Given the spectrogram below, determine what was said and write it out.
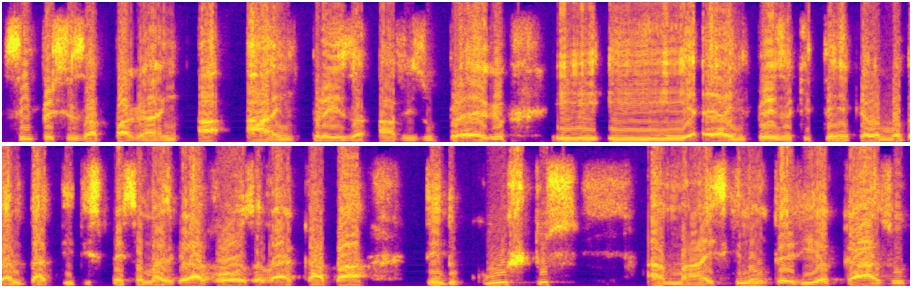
sem precisar pagar a, a empresa aviso prévio e, e é a empresa que tem aquela modalidade de dispensa mais gravosa, vai acabar tendo custos a mais que não teria caso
